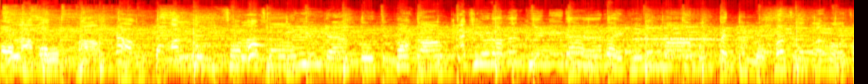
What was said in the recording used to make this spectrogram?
มองหลับอกหักดังเพราะอารมณ์โซลาเธอยิ้มแก้มตุยพอกามการที่เรานั้นคุยไม่ได้อะไรขึ้นมาเหมือนเป็นตลกให้เธอตลอดใจ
